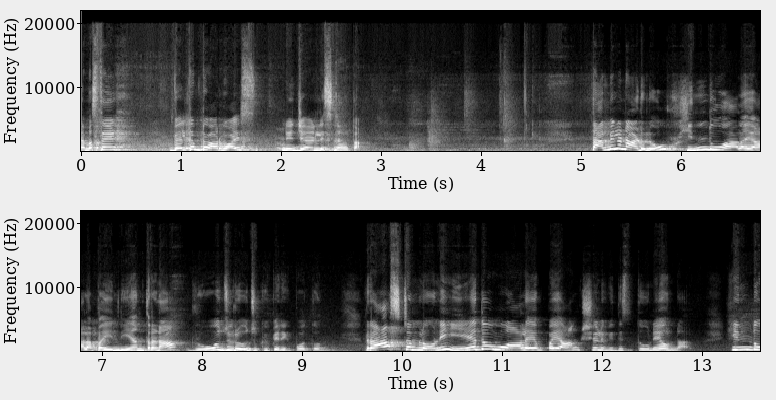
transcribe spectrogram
నమస్తే. వెల్కమ్ టు అవర్ వాయిస్ నేను జర్నలిస్ట్ నవత. తమిళనాడులో హిందూ ఆలయాలపై నియంత్రణ రోజు రోజుకు పెరిగిపోతుంది. రాష్ట్రంలోని ఏదో ఓ ఆలయంపై ఆంక్షలు విధిస్తూనే ఉన్నారు. హిందూ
